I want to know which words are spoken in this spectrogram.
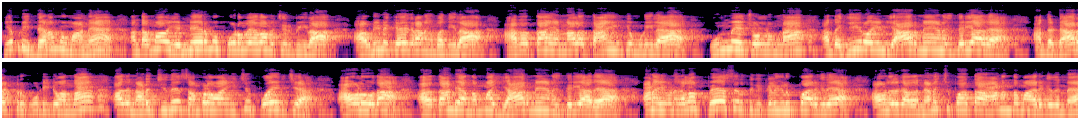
எப்படி தினமுமானே அந்த அம்மாவை எந்நேரமும் கூடவே தான் வச்சிருப்பீங்களா? அப்படின்னு கேட்குறானுங்க பார்த்தீங்களா அதைத்தான் என்னால் தாங்கிக்க முடியல. உண்மையை சொல்லணும்னா அந்த ஹீரோயின் யாருன்னே எனக்கு தெரியாத. அந்த டேரக்டர் கூட்டிகிட்டு வந்தான் அது நடிச்சுது சம்பளம் வாங்கிச்சு போயிருச்சு. அவ்வளவுதான். அதை தாண்டி அந்த அம்மா யாருன்னே எனக்கு தெரியாது. ஆனால் இவனுங்கெல்லாம் பேசுறதுக்கு கிளுகிழுப்பாக இருக்குது. அவனுக்கு அதை நினச்சி பார்த்தா ஆனந்தமாக இருக்குதுன்னு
